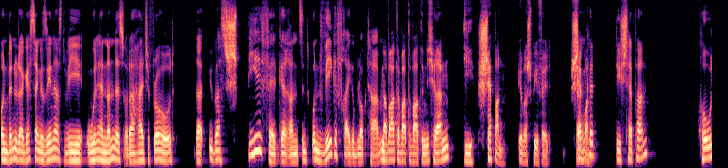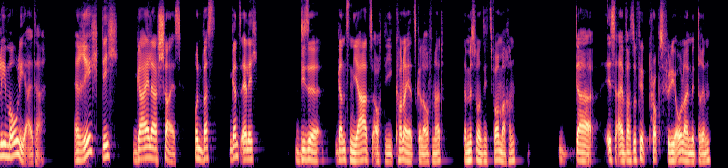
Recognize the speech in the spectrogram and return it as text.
Und wenn du da gestern gesehen hast, wie Will Hernandez oder Halche Frohold da übers Spielfeld gerannt sind und Wege frei geblockt haben. Na, warte, warte, warte, nicht rennen, die scheppern übers Spielfeld. Scheppern. Danke, die scheppern. Holy moly, Alter. Richtig geiler Scheiß. Und was, ganz ehrlich, diese ganzen Yards, auch die Connor jetzt gelaufen hat, da müssen wir uns nichts vormachen. Da ist einfach so viel Props für die O-Line mit drin.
